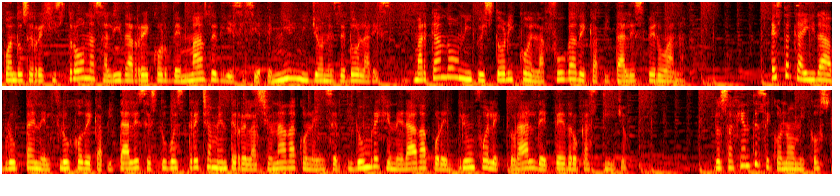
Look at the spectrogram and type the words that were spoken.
cuando se registró una salida récord de más de 17 mil millones de dólares, marcando un hito histórico en la fuga de capitales peruana. Esta caída abrupta en el flujo de capitales estuvo estrechamente relacionada con la incertidumbre generada por el triunfo electoral de Pedro Castillo. Los agentes económicos,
